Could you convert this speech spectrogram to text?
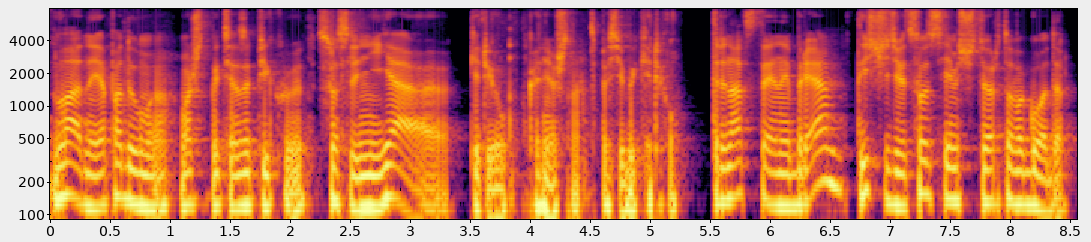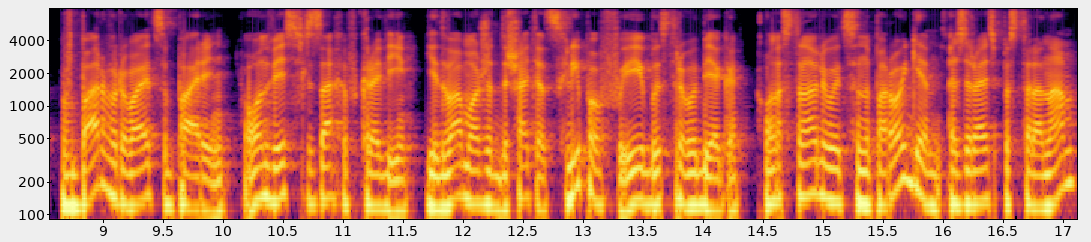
ладно, я подумаю. Может быть, я запикают. В смысле, не я, а Кирилл, конечно. Спасибо, Кирилл. 13 ноября 1974 года. В бар вырывается парень. Он весь в слезах и в крови. Едва может дышать от схлипов и быстрого бега. Он останавливается на пороге, озираясь по сторонам,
